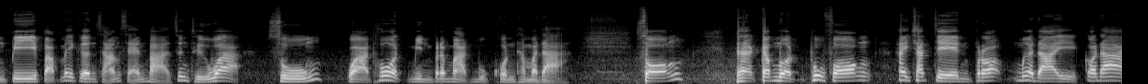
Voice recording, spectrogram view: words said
1 ปี ปรับไม่เกิน 3 0 0แสนบาท ซึ่งถือว่าสูงกว่าโทษหมิ่นประมาทบุคคลธรรมดา 2. นะกำหนดผู้ฟ้องให้ชัดเจน เพราะเมื่อใดก็ได้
